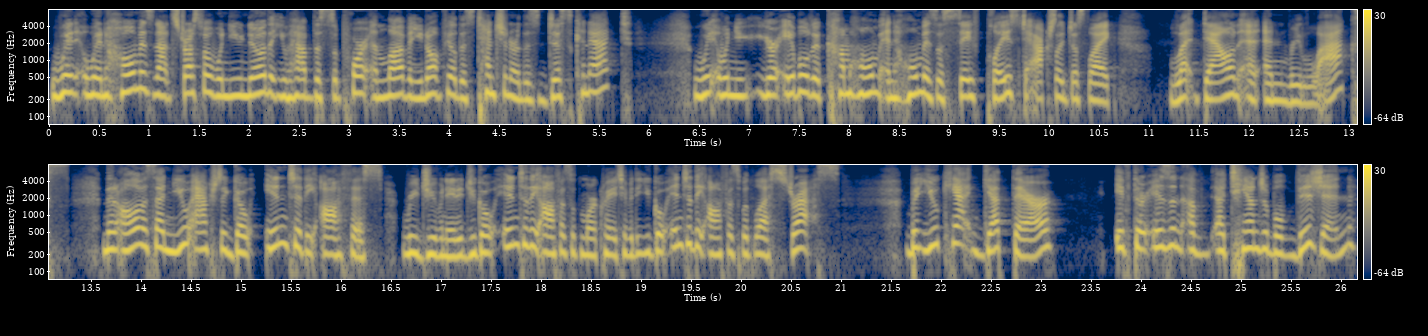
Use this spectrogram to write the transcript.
when when home is not stressful when you know that you have the support and love and you don't feel this tension or this disconnect when, when you, you're able to come home and home is a safe place to actually just like let down and, and relax then all of a sudden you actually go into the office rejuvenated you go into the office with more creativity you go into the office with less stress but you can't get there if there isn't a, a tangible vision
